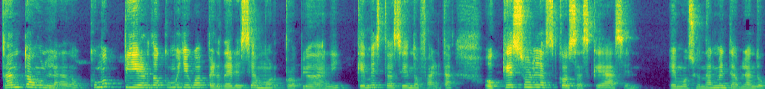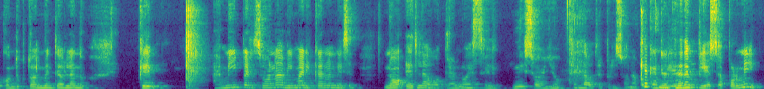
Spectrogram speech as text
tanto a un lado? ¿Cómo pierdo, cómo llego a perder ese amor propio, Dani? ¿Qué me está haciendo falta? ¿O qué son las cosas que hacen emocionalmente hablando, conductualmente hablando, que a mi persona, a mí Mari me dice, no, es la otra, no es él, ni soy yo, es la otra persona, porque en realidad empieza por mí.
